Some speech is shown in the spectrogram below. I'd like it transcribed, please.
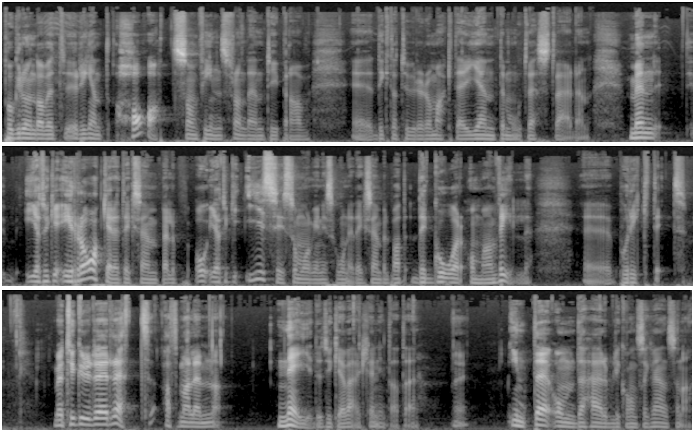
på grund av ett rent hat som finns från den typen av eh, diktaturer och makter gentemot västvärlden. Men jag tycker Irak är ett exempel, och jag tycker Isis som organisation är ett exempel på att det går om man vill. Eh, på riktigt. Men tycker du det är rätt att man lämnar? Nej, det tycker jag verkligen inte att det är. Nej. Inte om det här blir konsekvenserna.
